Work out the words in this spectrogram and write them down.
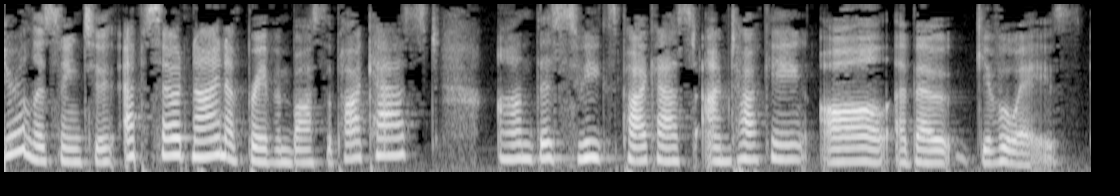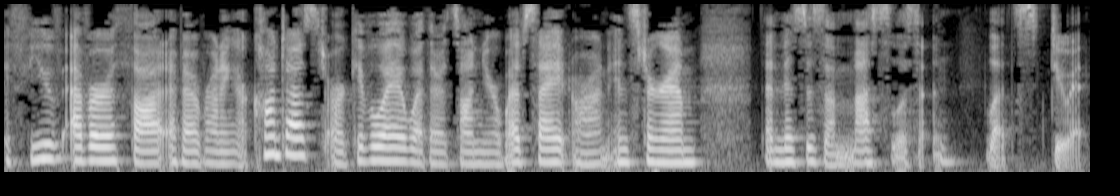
You're listening to episode nine of Brave and Boss, the podcast. On this week's podcast, I'm talking all about giveaways. If you've ever thought about running a contest or a giveaway, whether it's on your website or on Instagram, then this is a must listen. Let's do it.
